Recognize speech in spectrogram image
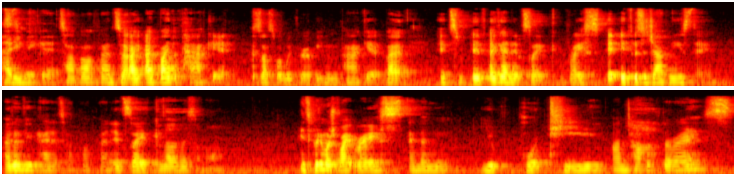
How do you make it? Tapao fan. So I, I buy the packet because that's what we grew up eating the packet. But it's it, again, it's like rice. It, it's a Japanese thing. I don't know if you've had a tapao fan. It's like it's pretty much white rice, and then you pour tea on top of the rice,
